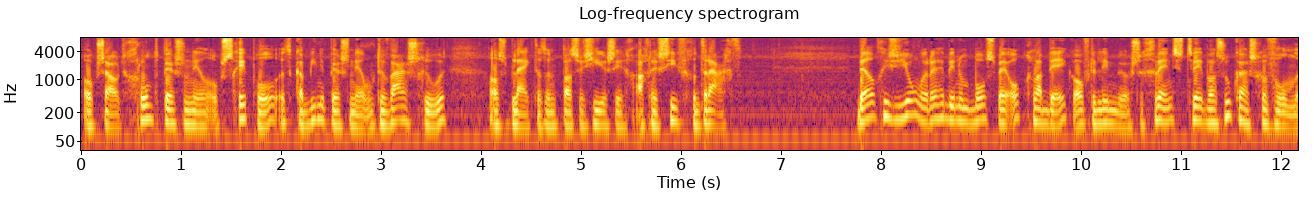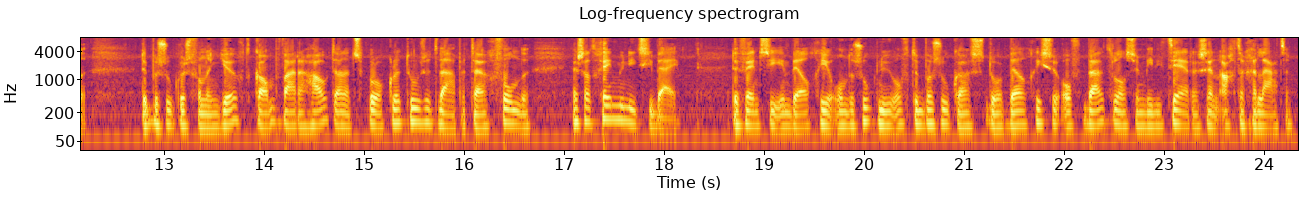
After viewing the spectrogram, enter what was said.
Ook zou het grondpersoneel op Schiphol het cabinepersoneel moeten waarschuwen als blijkt dat een passagier zich agressief gedraagt. Belgische jongeren hebben in een bos bij Opglabeek over de Limburgse grens twee bazooka's gevonden. De bezoekers van een jeugdkamp waren hout aan het sprokkelen toen ze het wapentuig vonden. Er zat geen munitie bij. Defensie in België onderzoekt nu of de bazookas door Belgische of buitenlandse militairen zijn achtergelaten.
